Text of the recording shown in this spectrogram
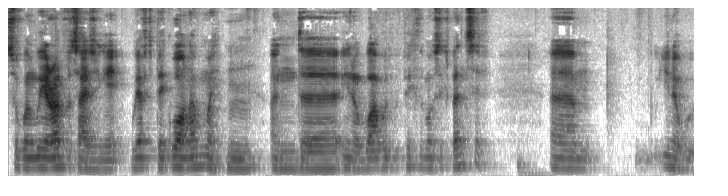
So when we are advertising it, we have to pick one, haven't we? Mm. And uh, you know, why would we pick the most expensive? Um, you know, we,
